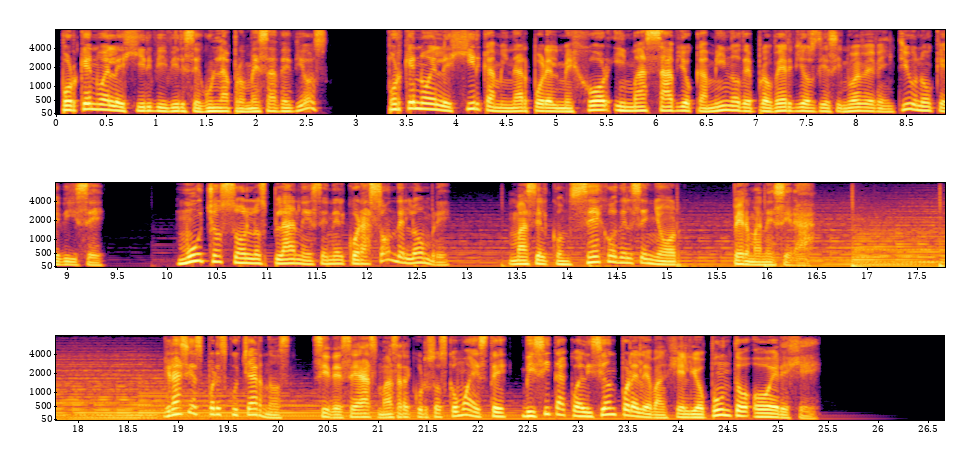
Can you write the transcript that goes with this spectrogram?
¿Por qué no elegir vivir según la promesa de Dios? ¿Por qué no elegir caminar por el mejor y más sabio camino de Proverbios 19:21 que dice, Muchos son los planes en el corazón del hombre, mas el consejo del Señor permanecerá. Gracias por escucharnos. Si deseas más recursos como este, visita coaliciónporelevangelio.org.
